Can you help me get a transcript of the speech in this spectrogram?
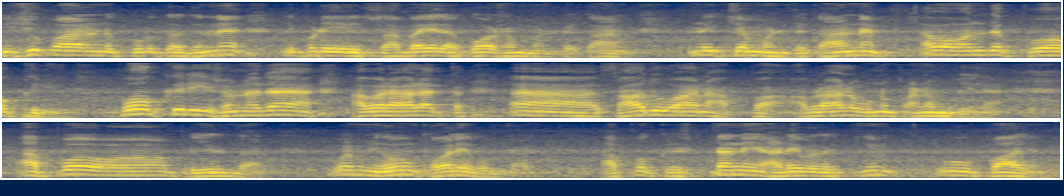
சிசுபாலனுக்கு கொடுத்ததுன்னு இப்படி சபையில் கோஷம் பண்ணிருக்கான் நிச்சயம் பண்ணிருக்கான்னு அவன் வந்து போக்கிரி. போக்கிரி சொன்னதை அவரால் சாதுவான அப்பா. அவரால் ஒன்றும் பண்ண முடியல. அப்போ அப்படி இருந்தார். மிகவும் கவலை கொண்டார். அப்போ கிருஷ்ணனை அடைவதற்கும் ஒரு உபாயம்.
